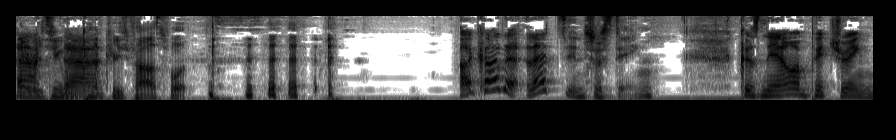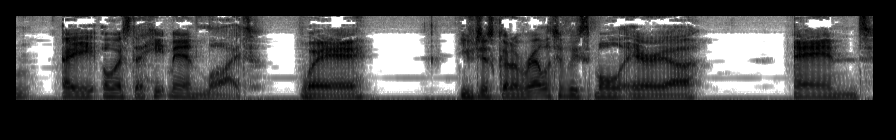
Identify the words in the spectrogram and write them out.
every single country's passport. I kind of that's interesting because now I'm picturing a almost a Hitman light where you've just got a relatively small area and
